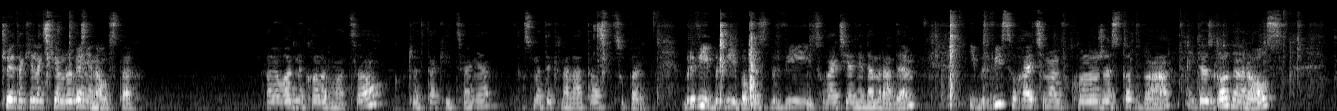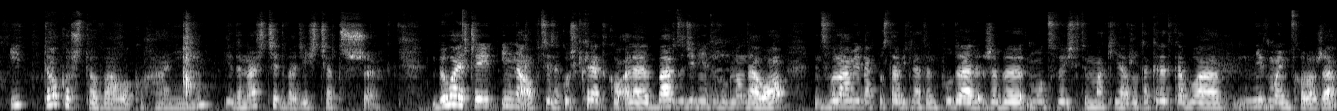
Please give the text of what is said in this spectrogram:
Czuję takie lekkie mrowienie na ustach. Ale ładny kolor ma, co? Kurczę, w takiej cenie. Kosmetyk na lato, super. Brwi, brwi, bo bez brwi, słuchajcie, ja nie dam rady. I brwi, słuchajcie, mam w kolorze 102 i to jest Golden Rose. I to kosztowało, kochani, 11,23. Była jeszcze inna opcja z jakąś kredką, ale bardzo dziwnie to wyglądało, więc wolałam jednak postawić na ten puder, żeby móc wyjść w tym makijażu. Ta kredka była nie w moim kolorze.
